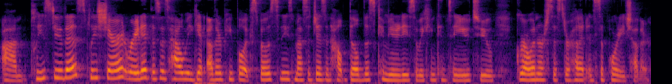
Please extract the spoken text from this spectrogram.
um, please do this. Please share it rate it. This is how we get other people exposed to these messages and help build this community so we can continue to grow in our sisterhood and support each other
